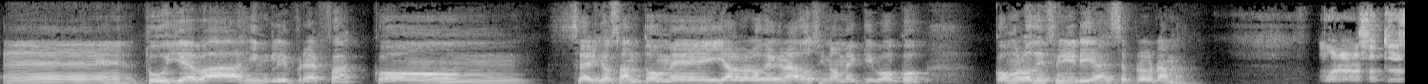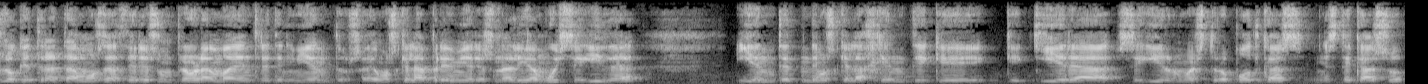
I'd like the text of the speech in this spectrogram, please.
Eh, tú llevas English Breakfast con Sergio Santome y Álvaro de Grado, si no me equivoco. ¿Cómo lo definirías ese programa? Bueno, nosotros lo que tratamos de hacer es un programa de entretenimiento. Sabemos que la Premier es una liga muy seguida y entendemos que la gente que, quiera seguir nuestro podcast, en este caso,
